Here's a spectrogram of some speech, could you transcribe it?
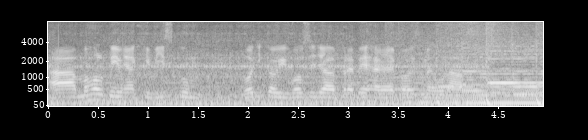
a mohol by nejaký výskum vodíkových vozidel prebiehať aj povedzme u nás.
